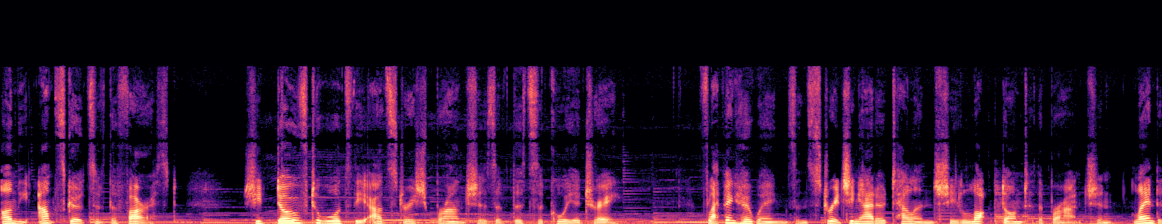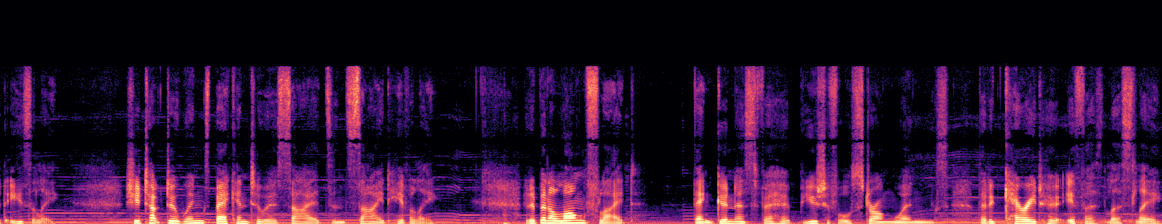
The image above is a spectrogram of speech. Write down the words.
on the outskirts of the forest. She dove towards the outstretched branches of the sequoia tree. Flapping her wings and stretching out her talons, she locked onto the branch and landed easily. She tucked her wings back into her sides and sighed heavily. It had been a long flight. Thank goodness for her beautiful, strong wings that had carried her effortlessly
